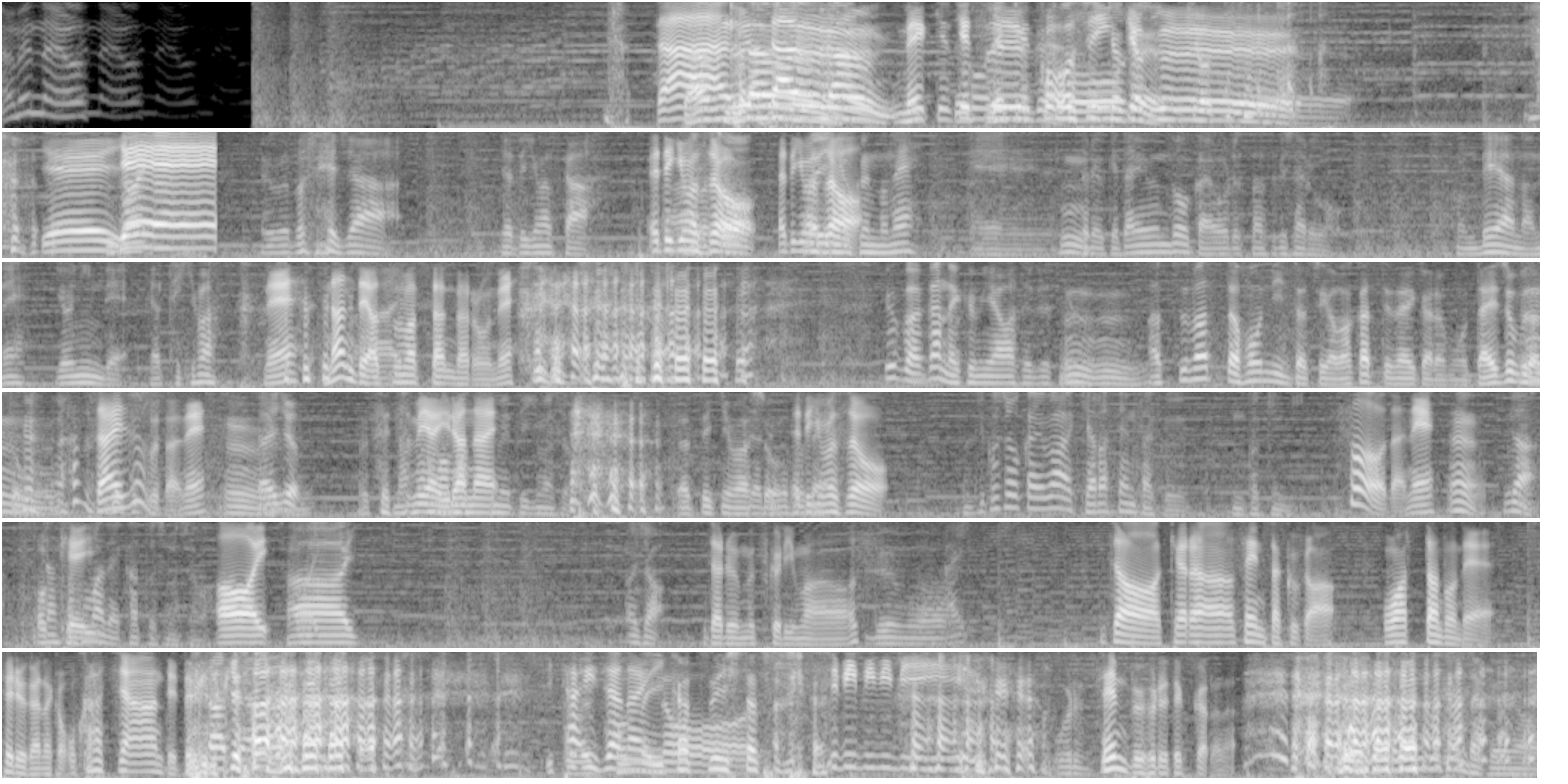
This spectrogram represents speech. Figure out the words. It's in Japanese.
なめんなよ。ダウンダダウウン。ン熱血行進曲。イエーイ。イエーイ。ということでじゃあやっていきますか。やっていきましょう。やっていきましょ大くんのね、えーうん。それを受け大運動会オールスタースペシャルをこのレアなね4人でやっていきます。うね。なんで集まったんだろうね よくわかんない組み合わせですうんよ、うん。集まった本人たちが分かってないからもう大丈夫だと思う、多分大丈夫だね。うん。大丈夫。説明はいらない。進めていきましょう。やっていきましょう。ややっていきましょ自己紹介はキャラ選択の時に。うそうだね。うん。じゃあ一旦 OK そこまでカットしましょう。はーい。はーいあじゃじゃあルーム作ります。ルームを。はい。じゃあキャラ選択が終わったのでフェルがなんかお母ちゃんって言ってるんだけど 痛いじゃないの。こんないかつい人たちがシビビビビ。俺全部触れてくからな。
